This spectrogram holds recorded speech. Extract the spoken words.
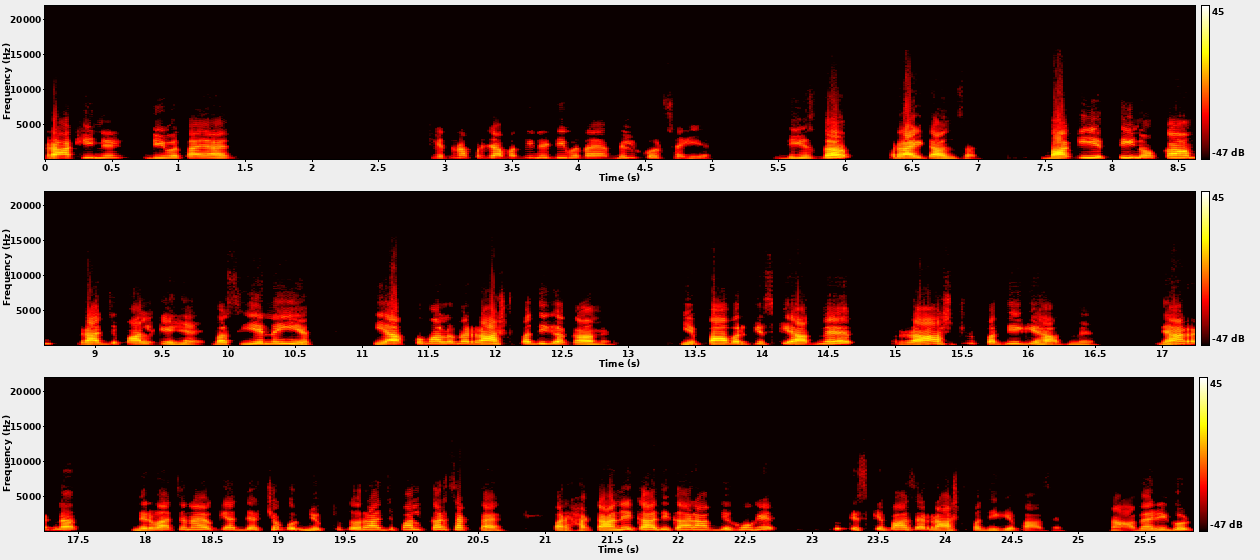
राखी ने डी बताया है। चेतना प्रजापति ने डी बताया बिल्कुल सही है। D is the right answer बाकी ये तीनों काम राज्यपाल के हैं, बस ये नहीं है। ये आपको मालूम है राष्ट्रपति का काम है। ये पावर किसके हाथ में है? राष्ट्रपति के हाथ में ध्यान रखना, निर्वाचन आयोग के अध्यक्ष को नियुक्त तो राज्यपाल कर सकता है, पर हटाने का अधिकार आप देखोगे तो किसके पास है? राष्ट्रपति के पास है। हाँ वेरी गुड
